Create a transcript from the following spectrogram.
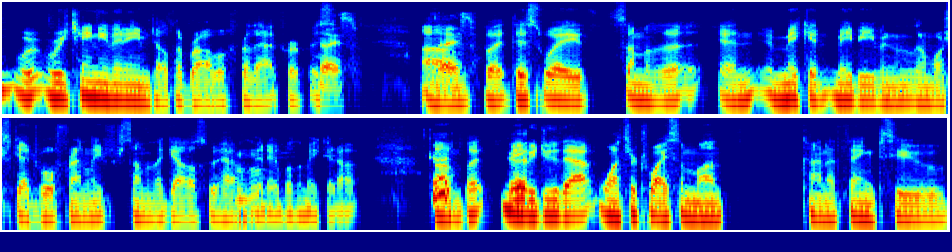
retaining the name Delta Bravo for that purpose. Nice. Um, nice. But this way, some of the and make it maybe even a little more schedule friendly for some of the gals who haven't been able to make it out. Mm-hmm. Um, but maybe do that once or twice a month, kind of thing, to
